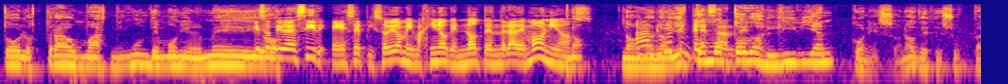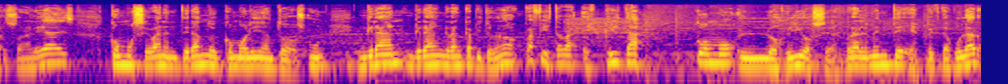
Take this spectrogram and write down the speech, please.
todos los traumas, ningún demonio en el medio. Eso te iba a decir, ese episodio me imagino que no tendrá demonios. No, no, Ah, no, no. mirá Y es cómo todos lidian con eso, ¿no? Desde sus personalidades, cómo se van enterando y cómo lidian todos. Un gran, gran, gran capítulo. No, Buffy estaba escrita como los dioses, realmente espectacular.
